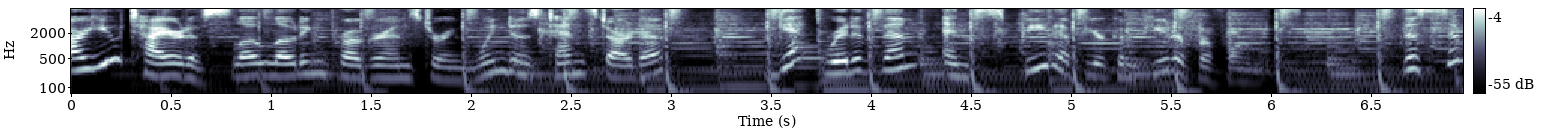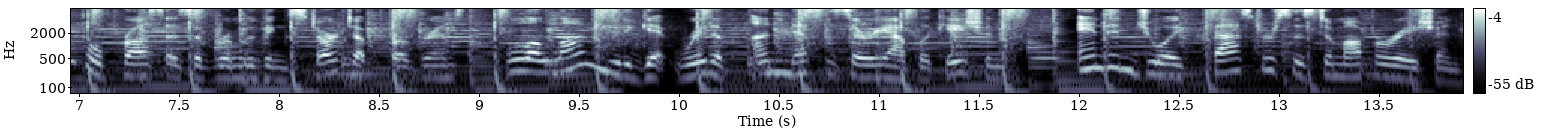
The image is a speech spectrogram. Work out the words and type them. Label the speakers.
Speaker 1: Are you tired of slow loading programs during Windows 10 startup? Get rid of them and speed up your computer performance. The simple process of removing startup programs will allow you to get rid of unnecessary applications and enjoy faster system operation.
